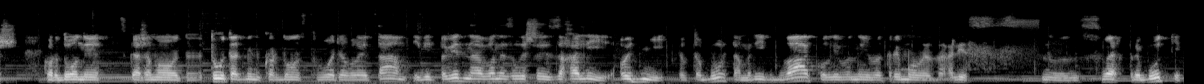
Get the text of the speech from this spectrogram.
ж, кордони, скажімо, тут адмінкордон створювали там, і відповідно вони залишились взагалі одні. Тобто був там рік-два, коли вони отримали взагалі ну, сверхприбутки,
